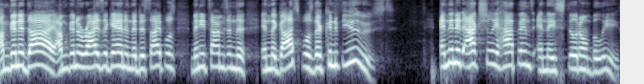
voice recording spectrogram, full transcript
I'm going to die, I'm going to rise again and the disciples many times in the in the gospels they're confused. And then it actually happens and they still don't believe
